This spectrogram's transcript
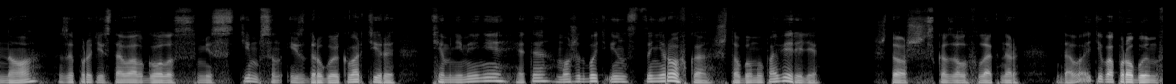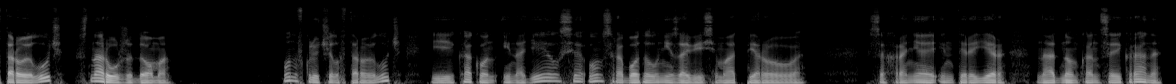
«Но», — запротестовал голос мисс Стимсон из другой квартиры, «тем не менее, это может быть инсценировка, чтобы мы поверили». «Что ж», — сказал Флекнер, — «давайте попробуем второй луч снаружи дома». Он включил второй луч, и, как он и надеялся, он сработал независимо от первого. Сохраняя интерьер на одном конце экрана,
